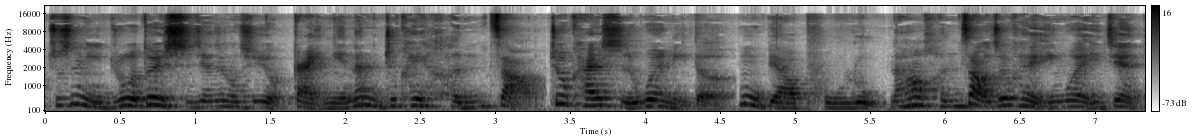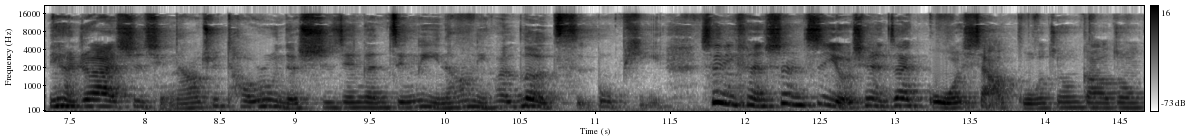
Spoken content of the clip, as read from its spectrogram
就是你如果对时间这个东西有概念，那你就可以很早就开始为你的目标铺路，然后很早就可以因为一件你很热爱的事情，然后去投入你的时间跟精力，然后你会乐此不疲。所以你可能甚至有些人在国小、国中、高中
